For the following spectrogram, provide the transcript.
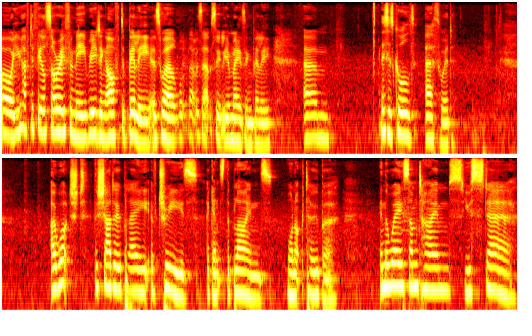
oh, you have to feel sorry for me reading after Billy as well. well that was absolutely amazing, Billy. Um, this is called Earthward. I watched the shadow play of trees against the blinds one October, in the way sometimes you stare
